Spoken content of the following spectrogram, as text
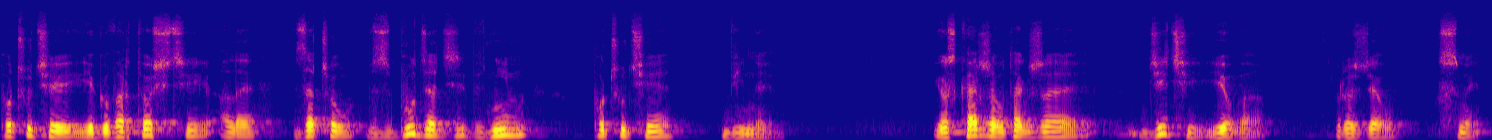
poczucie jego wartości, ale zaczął wzbudzać w nim poczucie winy. I oskarżał także dzieci Joba, rozdział 8.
